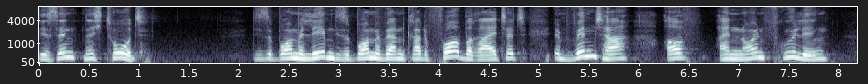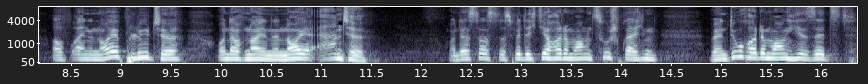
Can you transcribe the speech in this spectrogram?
die sind nicht tot. Diese Bäume leben, diese Bäume werden gerade vorbereitet im Winter auf einen neuen Frühling, auf eine neue Blüte und auf eine neue Ernte. Und das, das will ich dir heute Morgen zusprechen. Wenn du heute Morgen hier sitzt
